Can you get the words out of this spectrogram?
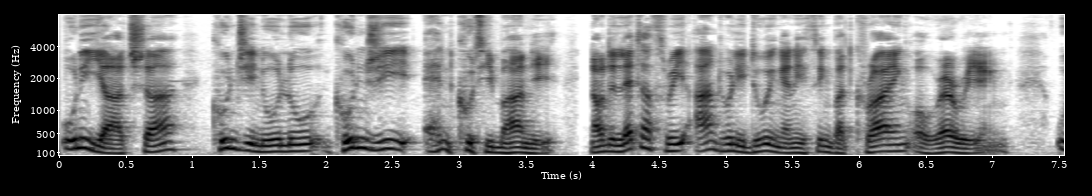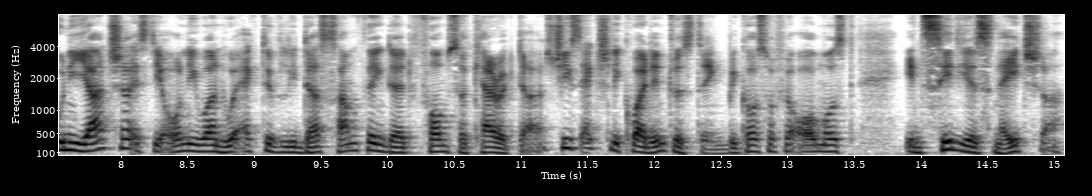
Uniyarcha, Kunjinulu, Kunji, and Kutimani. Now, the latter three aren't really doing anything but crying or worrying. Uniyarcha is the only one who actively does something that forms her character. She's actually quite interesting because of her almost insidious nature.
